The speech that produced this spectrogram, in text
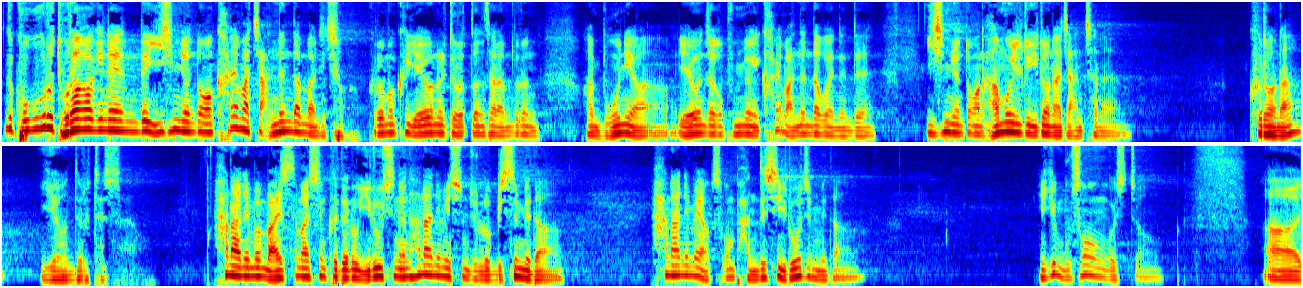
근데 고국으로 돌아가긴 했는데 20년 동안 칼에 맞지 않는단 말이죠. 그러면 그 예언을 들었던 사람들은 아 뭐냐 예언자가 분명히 칼에 맞는다고 했는데 20년 동안 아무 일도 일어나지 않잖아요. 그러나 예언대로 됐어요. 하나님은 말씀하신 그대로 이루시는 하나님이신 줄로 믿습니다. 하나님의 약속은 반드시 이루어집니다. 이게 무서운 것이죠. 아,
